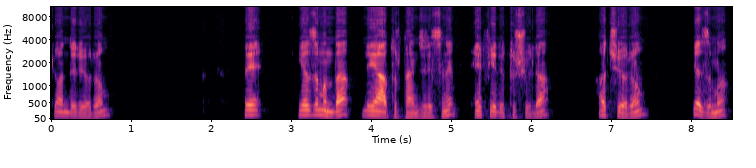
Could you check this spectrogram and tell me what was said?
gönderiyorum. Ve yazımın da layout penceresini F7 tuşuyla açıyorum. Yazımı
